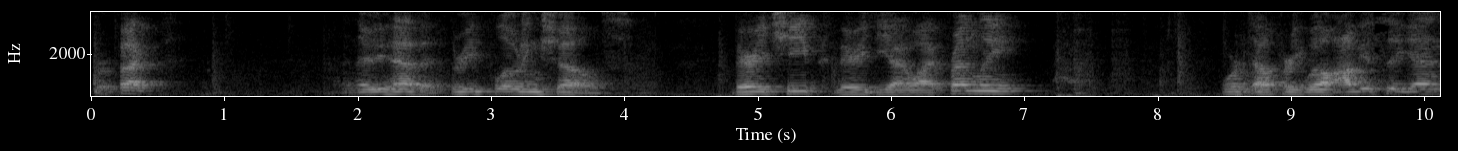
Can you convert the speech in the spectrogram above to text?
Perfect. And there you have it, three floating shelves. Very cheap, very DIY friendly worked out pretty well. Obviously, again,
